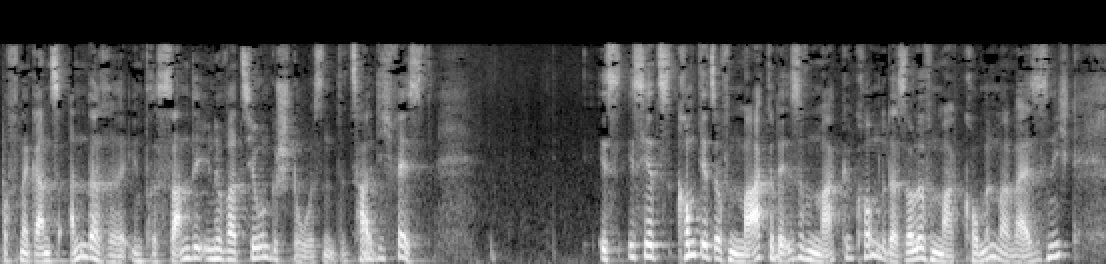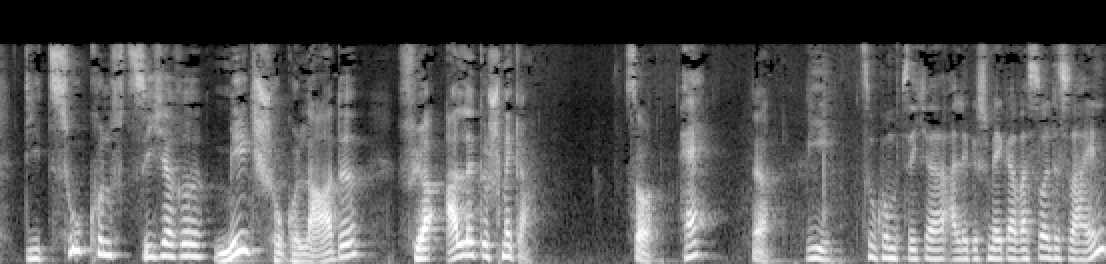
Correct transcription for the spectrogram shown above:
auf eine ganz andere interessante Innovation gestoßen. Das halte ich fest es ist jetzt, kommt jetzt auf den Markt oder ist auf den Markt gekommen oder soll auf den Markt kommen, man weiß es nicht, die zukunftssichere Milchschokolade für alle Geschmäcker. So. Hä? Ja. Wie? Zukunftssicher, alle Geschmäcker. Was soll das sein?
